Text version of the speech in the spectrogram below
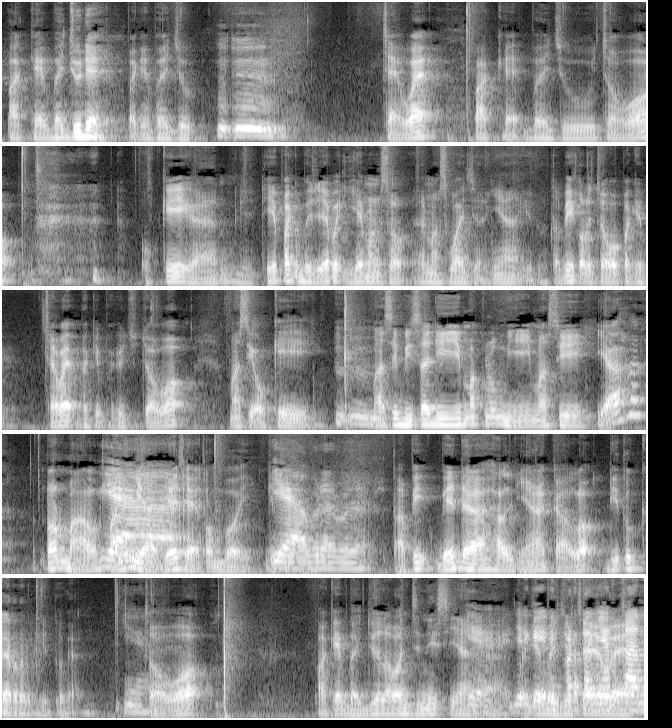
pakai baju deh, pakai baju Mm-mm. cewek pakai baju cowok oke kan dia pakai baju cewek ya emang se- emang sewajarnya gitu tapi kalau cowok pakai cewek pakai baju cowok masih oke masih bisa dimaklumi masih ya normal paling Ya. dia cewek tomboy gitu. Iya benar-benar tapi beda halnya kalau ditukar gitu kan Iya. cowok pakai baju lawan jenisnya Iya, jadi pakai kayak baju dipertanyakan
